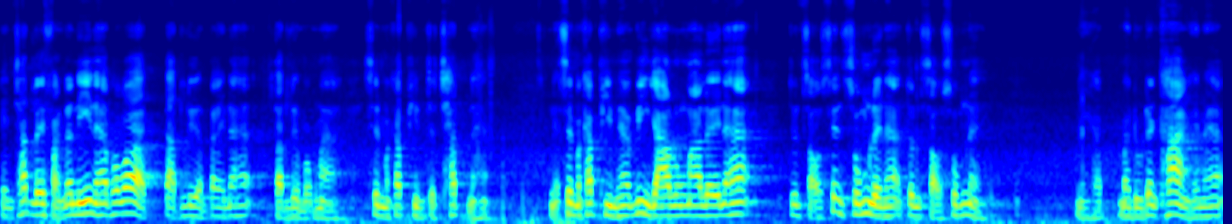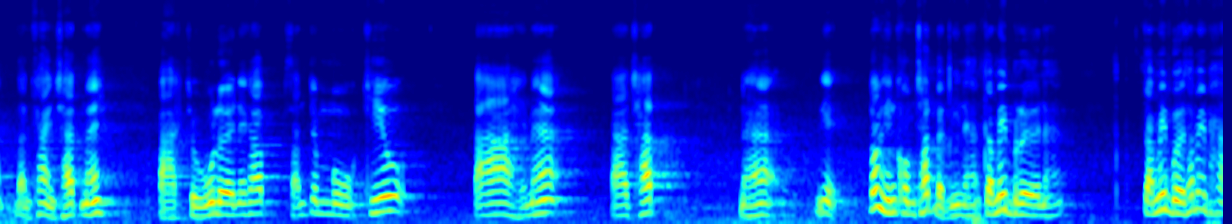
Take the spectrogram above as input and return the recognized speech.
เห็นชัดเลยฝั่งด้านนี้นะฮะเพราะว่าตัดเหลื่อมไปนะฮะตัดเหลื่อมออกมา เส้นบังคับพิมพ์จะชัดนะฮะเนี่ยเส้นบังคับพิมพ์ฮะวิ่งยาวลงมาเลยนะฮะจนเสาเส้นซุ้มเลยนะฮะจนเสาซุ้มเนี่ยนี่ครับมาดูด้านข้างเห็นไหมฮะด้านข้างชัดไหมปากจูเลยนะครับ สันจมูกคิ้ว ตาเห็นไหมฮะตาชัดนะฮะเนี่ยต้องเห็นคมชัดแบบนี้นะฮะจะไม่เบลอนะฮะ จะไม่เบอร์ถ้าไม่ผ่า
